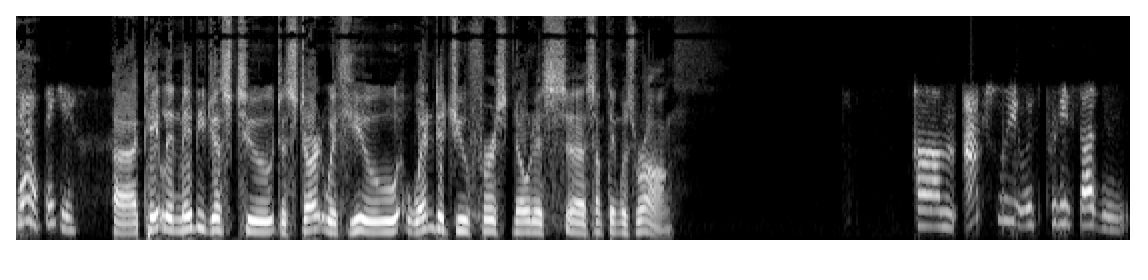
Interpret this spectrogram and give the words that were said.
Yeah, thank you. Uh, Kaytlyn, maybe just to, to start with you, when did you first notice uh, something was wrong? Um, actually, it was pretty sudden.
